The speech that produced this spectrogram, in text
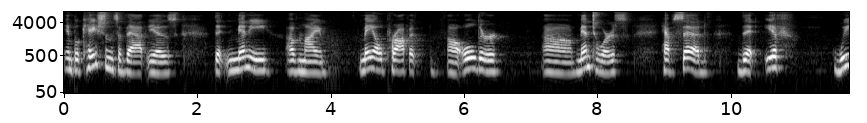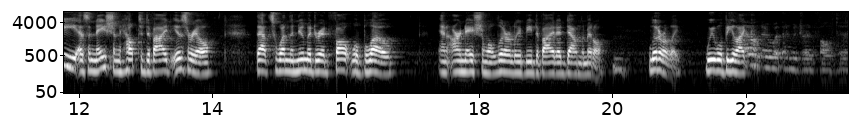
implications of that is that many of my male prophet uh, older uh, mentors have said that if we as a nation help to divide israel that's when the New Madrid fault will blow and our nation will literally be divided down the middle. Literally. We will be I like don't know what the Madrid fault is.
